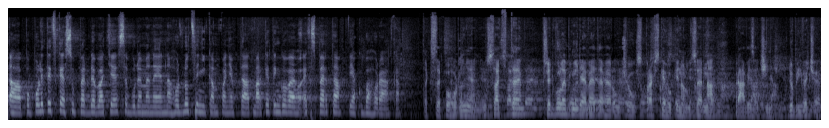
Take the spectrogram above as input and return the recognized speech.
a po politické superdebatě se budeme nejen na hodnocení kampaně ptát marketingového experta Jakuba Horáka. Tak se pohodlně usaďte. Předvolební DVTV roučou z Pražského kina Lucerna právě začíná. Dobrý večer.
